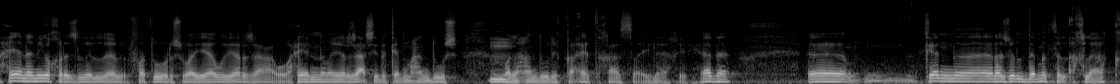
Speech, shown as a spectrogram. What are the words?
أحيانا يخرج للفطور شوية ويرجع وأحيانا ما يرجعش إذا كان ما عندوش ولا عنده لقاءات خاصة إلى آخره. هذا كان رجل دمث الأخلاق.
